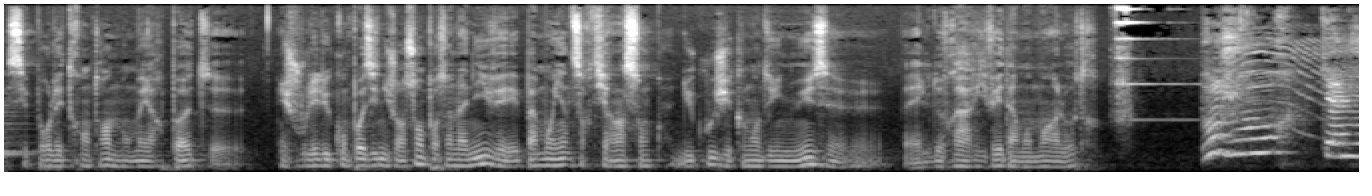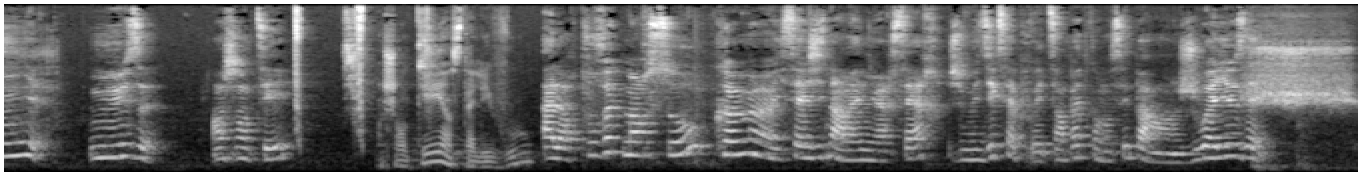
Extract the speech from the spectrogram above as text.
C'est pour les 30 ans de mon meilleur pote. euh, Je voulais lui composer une chanson pour son anniv et pas moyen de sortir un son. Du coup, j'ai commandé une muse. euh, Elle devrait arriver d'un moment à l'autre. Bonjour, Camille, Muse, enchantée. Enchanté, installez-vous. Alors pour votre morceau, comme euh, il s'agit d'un anniversaire, je me disais que ça pouvait être sympa de commencer par un joyeux anniversaire.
